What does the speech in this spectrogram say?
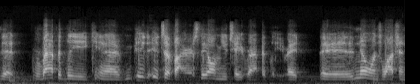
that rapidly, you know, it, it's a virus. They all mutate rapidly, right? Uh, no one's watching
